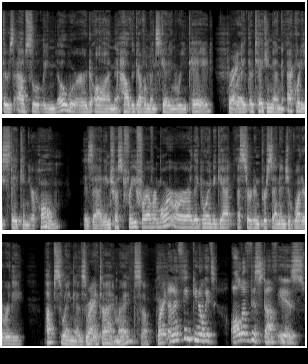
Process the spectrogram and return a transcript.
There's absolutely no word on how the government's getting repaid. Right. right? They're taking an equity stake in your home. Is that interest free forevermore, or are they going to get a certain percentage of whatever the upswing is over time? Right. So, Right. And I think, you know, it's all of this stuff is,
